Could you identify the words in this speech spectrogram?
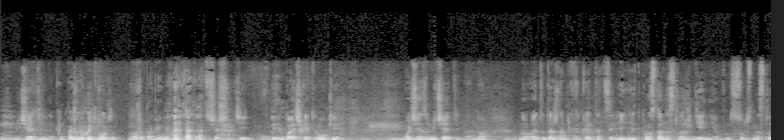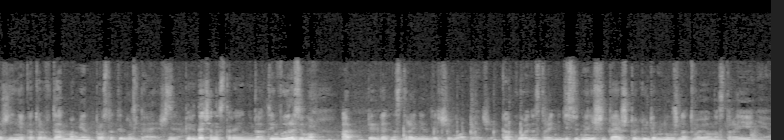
Замечательно. Понюхать можно? Можно понюхать, это, ощутить, перепачкать руки. Очень замечательно. Но, но это должна быть какая-то цель. Или это просто наслаждение. Ну, Собственно, наслаждение, которое в данный момент просто ты нуждаешься. Передача настроения. Да, ты выразил, но а передать настроение для чего, опять же? Какое настроение? Действительно ли считаешь, что людям нужно твое настроение?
